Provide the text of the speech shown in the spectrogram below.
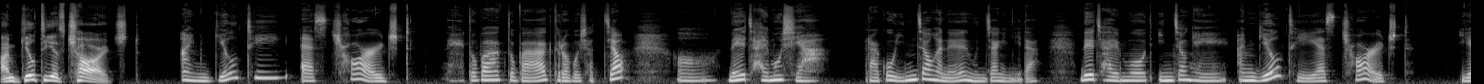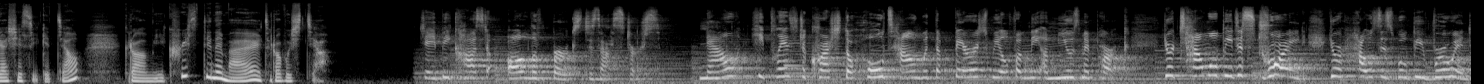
I'm guilty as charged. I'm guilty as charged. 네, 또박또박 들어보셨죠? 어, 내 잘못이야. 라고 인정하는 문장입니다. 내 잘못 인정해. I'm guilty as charged. 이해하실 수 있겠죠? 그럼 이 크리스틴의 말 들어보시죠. JB caused all of Berg's disasters. Now he plans to crush the whole town with the Ferris wheel from the amusement park. Your town will be destroyed. Your houses will be ruined.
